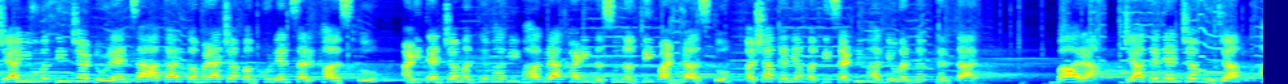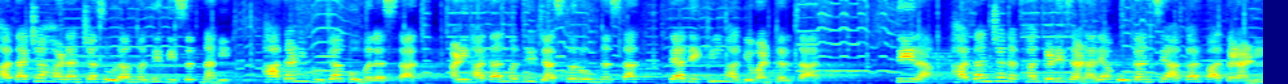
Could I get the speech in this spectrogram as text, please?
ज्या युवतींच्या डोळ्यांचा आकार कमळाच्या पंखुड्यांसारखा असतो आणि त्यांच्या मध्यभागी भाग राखाडी नसून अगदी पांढरा असतो अशा कन्या पतीसाठी भाग्यवर्धक ठरतात. बारा. ज्या कन्यांच्या भुजा हाताच्या हाडांच्या जोडांमध्ये दिसत नाही हात आणि भुजा कोमल असतात आणि हातांमध्ये जास्त रोम नसतात त्या देखील भाग्यवान ठरतात. तेरा. हातांच्या नखांकडे जाणाऱ्या बोटांचे आकार पातळ आणि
